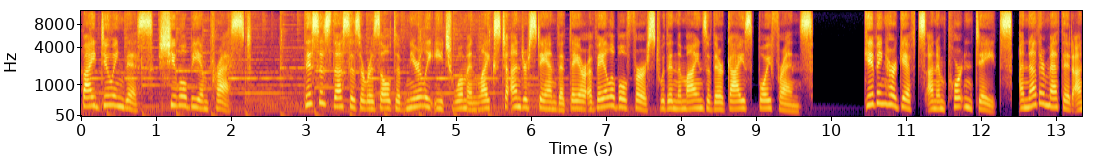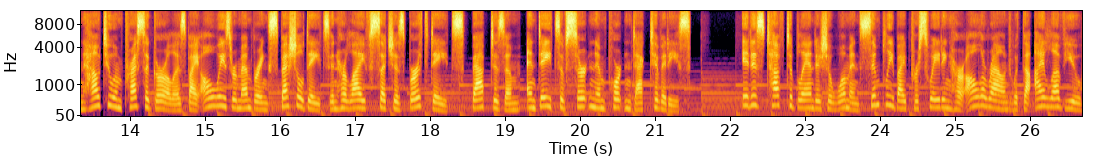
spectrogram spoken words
By doing this, she will be impressed. This is thus as a result of nearly each woman likes to understand that they are available first within the minds of their guys' boyfriends. Giving her gifts on important dates, another method on how to impress a girl is by always remembering special dates in her life such as birth dates, baptism, and dates of certain important activities. It is tough to blandish a woman simply by persuading her all around with the I love you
